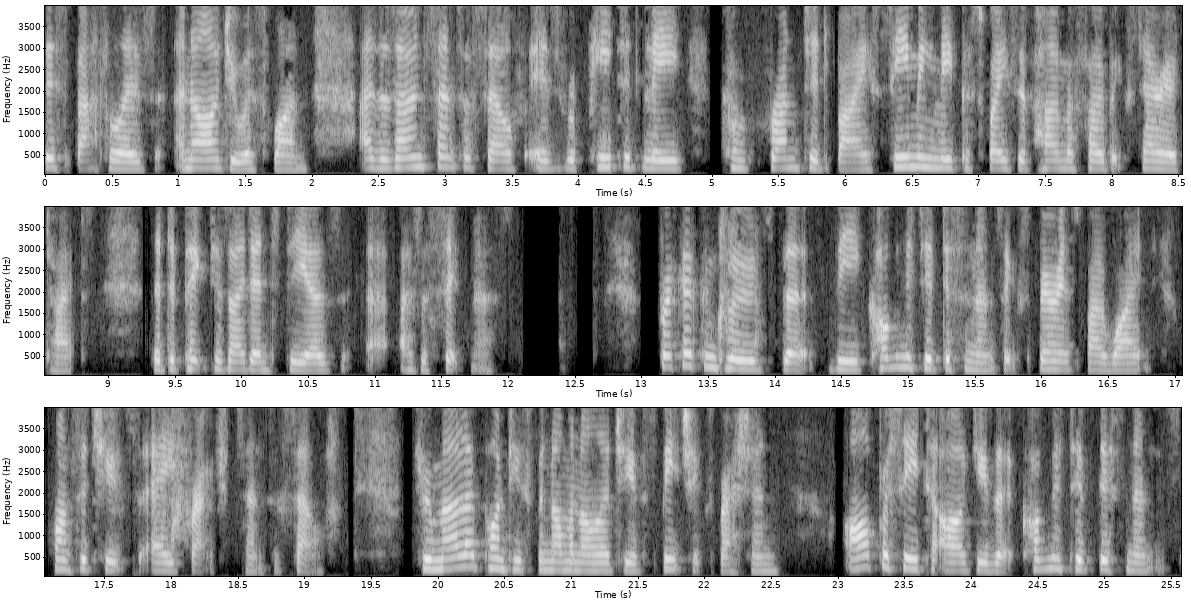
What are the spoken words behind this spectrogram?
This battle is an arduous one, as his own sense of self is repeatedly confronted by seemingly persuasive homophobic stereotypes that depict his identity as, as a sickness. Fricker concludes that the cognitive dissonance experienced by White constitutes a fractured sense of self. Through Merleau-Ponty's phenomenology of speech expression, I'll proceed to argue that cognitive dissonance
